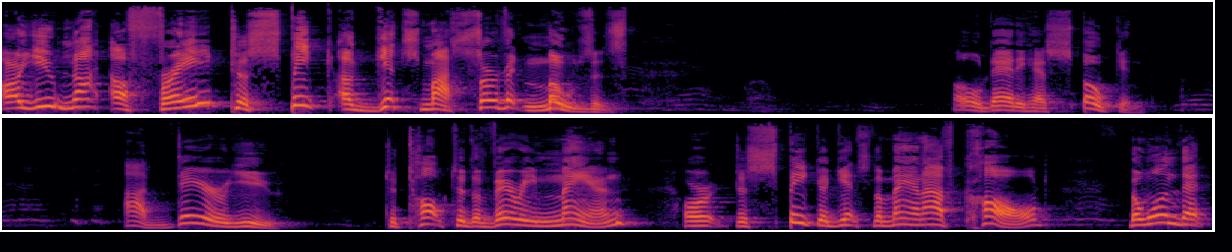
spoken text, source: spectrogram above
are you not afraid to speak against my servant Moses? Oh, Daddy has spoken. I dare you to talk to the very man or to speak against the man I've called, the one that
